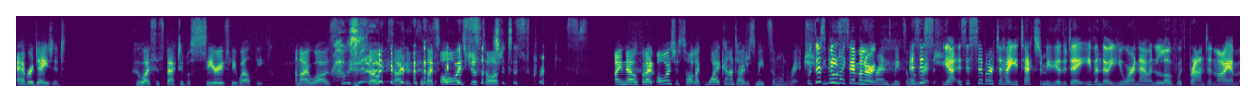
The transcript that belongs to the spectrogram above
ever dated who I suspected was seriously wealthy. And I was so excited because I'd always just thought, disgrace. I know, but I'd always just thought, like, why can't I just meet someone rich? Would this You know, be like similar? friends meet someone is this rich. yeah? Is this similar to how you texted me the other day? Even though you are now in love with Brandon, and I am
